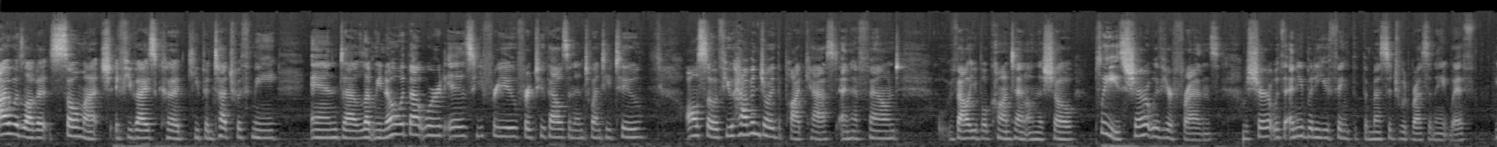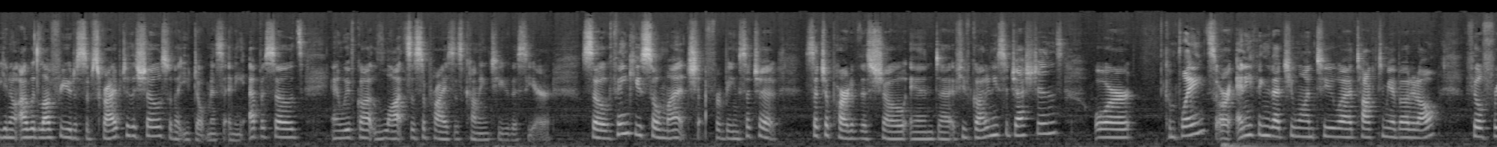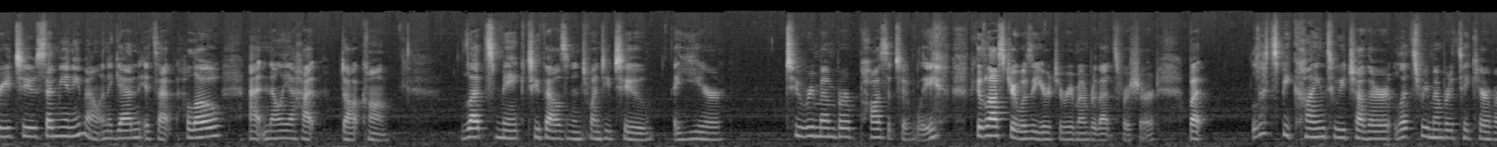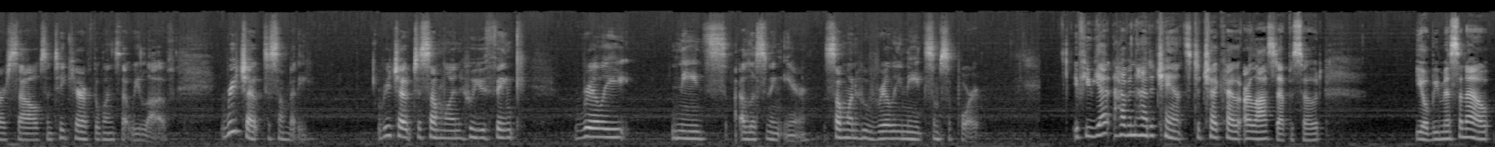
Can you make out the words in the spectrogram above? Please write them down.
I would love it so much if you guys could keep in touch with me and uh, let me know what that word is for you for 2022. Also, if you have enjoyed the podcast and have found valuable content on the show, please share it with your friends. Share it with anybody you think that the message would resonate with. You know, I would love for you to subscribe to the show so that you don't miss any episodes. And we've got lots of surprises coming to you this year. So thank you so much for being such a such a part of this show. And uh, if you've got any suggestions or complaints or anything that you want to uh, talk to me about at all, feel free to send me an email. And again, it's at hello at neliahutt.com. Let's make 2022 a year to remember positively because last year was a year to remember, that's for sure. But let's be kind to each other. Let's remember to take care of ourselves and take care of the ones that we love. Reach out to somebody. Reach out to someone who you think really needs a listening ear, someone who really needs some support. If you yet haven't had a chance to check out our last episode, you'll be missing out.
